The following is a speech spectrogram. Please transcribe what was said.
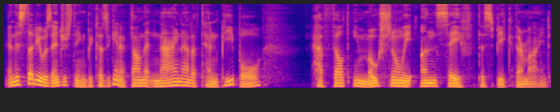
And this study was interesting because, again, it found that nine out of 10 people have felt emotionally unsafe to speak their mind.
